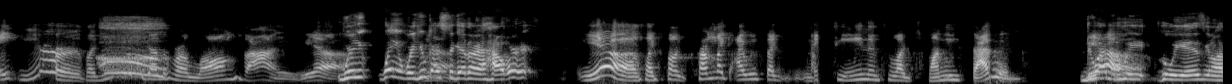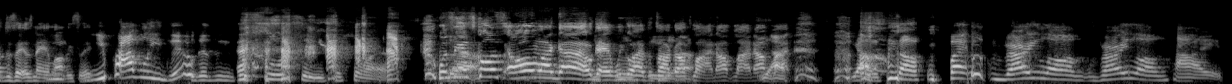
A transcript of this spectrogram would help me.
eight years. Like we've been together for a long time. Yeah, Were you wait? Were you guys Yeah. together at Howard? yeah. Like so from like I was like nineteen until like twenty seven. Do I know who he, who he is? You don't have to say his name, obviously. you probably do because he's cool see for sure. Was he in school? Oh my God. Okay, we're gonna have to talk yeah. offline, offline, offline. Yeah. So, but very long, very long time.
